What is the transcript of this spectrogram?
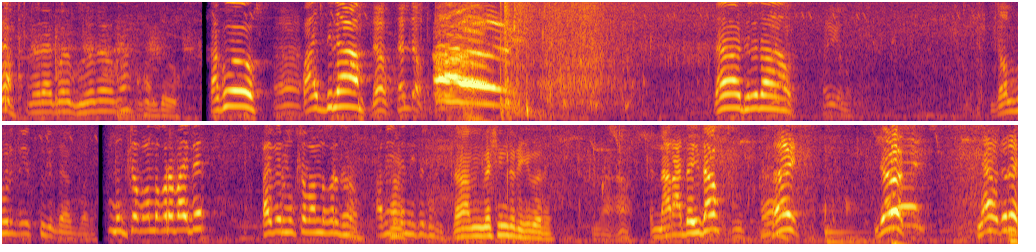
না এবার একবার ঘুরে দাও ওকে। কাকু পাইপ দিলাম। দাও ফেল দাও। জল ভরে দিয়ে তুলে দাও একবার। মুখটা বন্ধ করো পাইপের। পাইপের মুখটা বন্ধ করে ধরো। আমি এটা নিচে ধরি। দাঁড়া, আমি মেশিন ধরি এবারে। নাড়া দিয়ে দাও। এই জোর। নাও ধরে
